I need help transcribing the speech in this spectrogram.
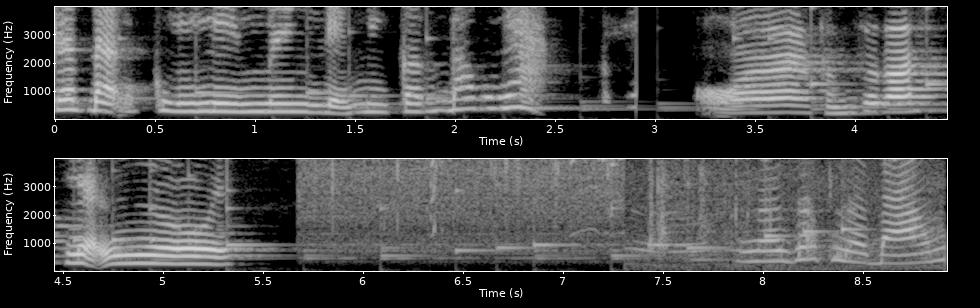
các bạn cùng nhìn mình để mình cân bóc nha. Wow, cứng chưa con? Dạ rồi. Nó rất là bóng.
